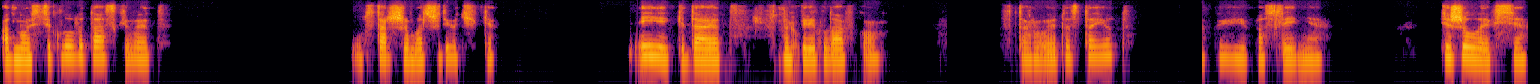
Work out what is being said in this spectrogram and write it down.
одно стекло вытаскивает старшей младшей девочки и кидает на переплавку. Второе достает. И последнее. Тяжелые все.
